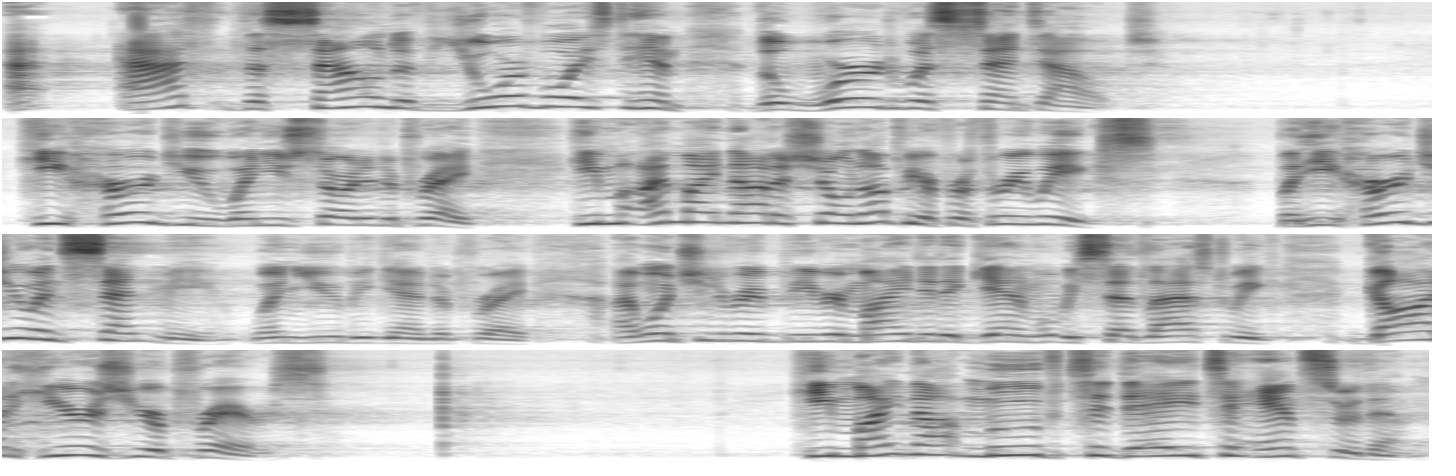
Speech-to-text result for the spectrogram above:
At, at, the sound of your voice to Him, the word was sent out. He heard you when you started to pray. He, I might not have shown up here for three weeks. But he heard you and sent me when you began to pray. I want you to be reminded again what we said last week. God hears your prayers. He might not move today to answer them.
